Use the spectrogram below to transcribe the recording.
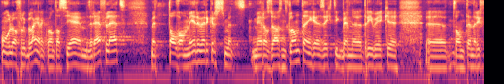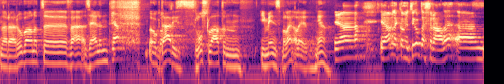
ongelooflijk belangrijk. Want als jij een bedrijf leidt met tal van medewerkers, met meer dan duizend klanten, en jij zegt ik ben uh, drie weken uh, van Tenerife naar Aruba aan het uh, zeilen, ja. ook daar is loslaten immens belangrijk. ja. Ja, ja, maar dan kom je terug op dat verhaal. Hè. Ehm,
